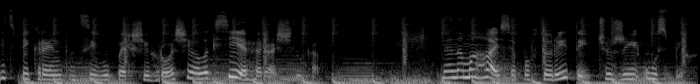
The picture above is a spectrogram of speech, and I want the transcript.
від спікера інтенсиву перші гроші Олексія Геращенка. Не намагайся повторити чужий успіх.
